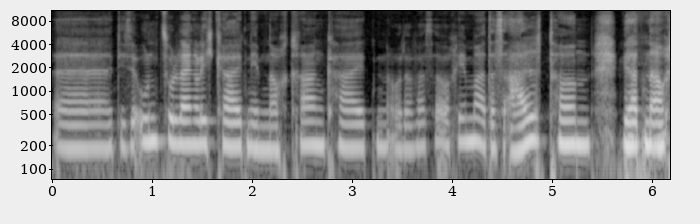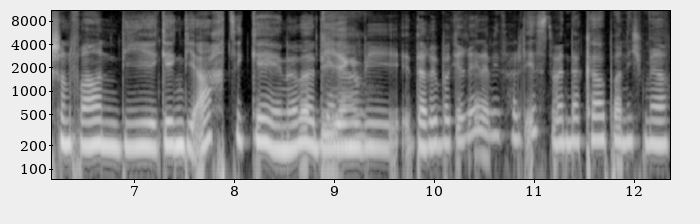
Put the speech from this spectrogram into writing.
Äh, diese Unzulänglichkeiten, eben auch Krankheiten oder was auch immer, das Altern. Wir hatten auch schon Frauen, die gegen die 80 gehen, oder? Die Genau. irgendwie darüber geredet, wie es halt ist, wenn der Körper nicht mehr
